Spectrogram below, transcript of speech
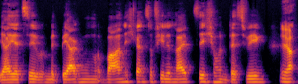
ja, jetzt mit Bergen war nicht ganz so viel in Leipzig und deswegen ja.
